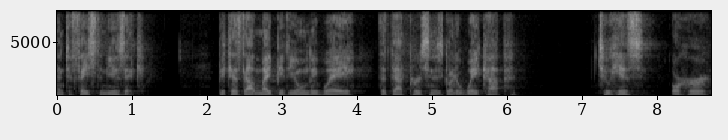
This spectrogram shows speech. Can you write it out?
and to face the music because that might be the only way that that person is going to wake up to his or her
